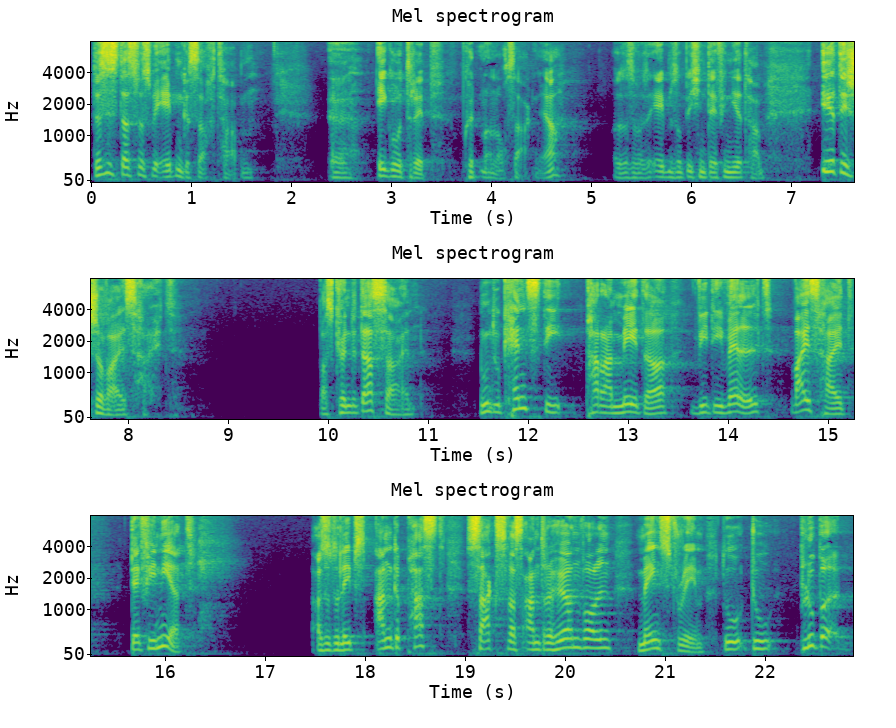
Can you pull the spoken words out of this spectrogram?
Das ist das, was wir eben gesagt haben. Äh, Ego-Trip, könnte man noch sagen, ja? Also das, was wir eben so ein bisschen definiert haben. Irdische Weisheit. Was könnte das sein? Nun, du kennst die Parameter, wie die Welt Weisheit definiert. Also du lebst angepasst, sagst, was andere hören wollen, Mainstream. Du, du, blubber,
